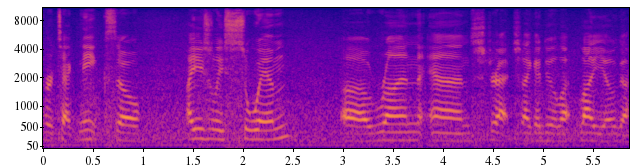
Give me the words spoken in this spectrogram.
for technique. So I usually swim, uh, run, and stretch. Like I do a lot, lot of yoga.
